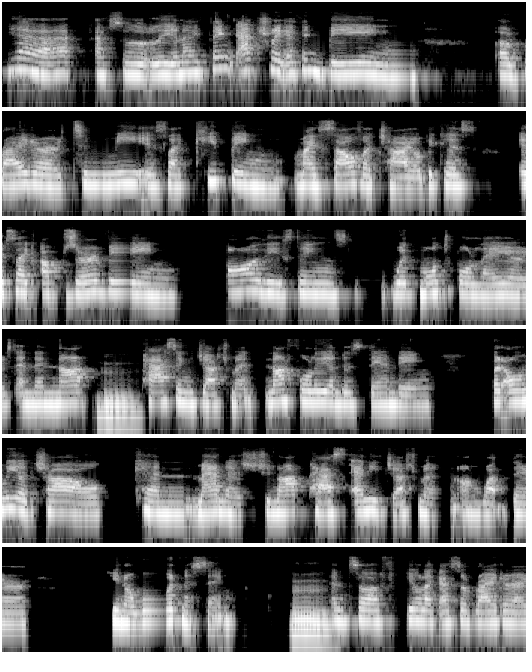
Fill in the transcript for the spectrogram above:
Yeah absolutely. And i think actually i think being a writer to me is like keeping myself a child because it's like observing all these things with multiple layers and then not mm. passing judgment not fully understanding but only a child can manage to not pass any judgment on what they're you know witnessing. Mm. and so i feel like as a writer i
